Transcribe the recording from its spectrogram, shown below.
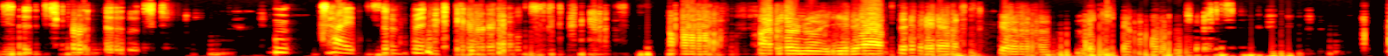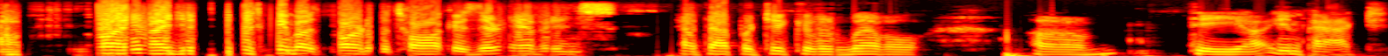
uses for those types of materials? Uh, I don't know. You'd have to ask uh, a geologist. Uh, I, I just this came as part of the talk. Is there evidence at that particular level of the uh, impact?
